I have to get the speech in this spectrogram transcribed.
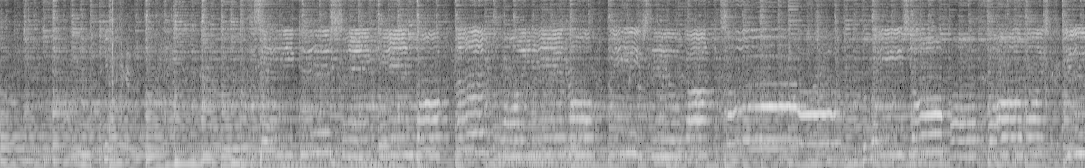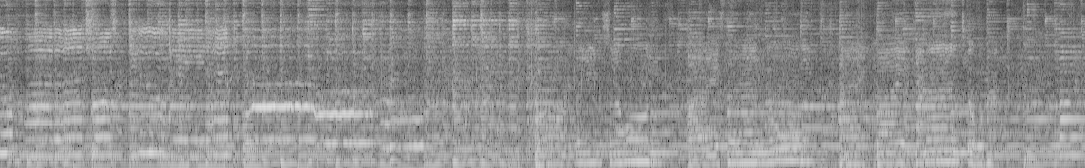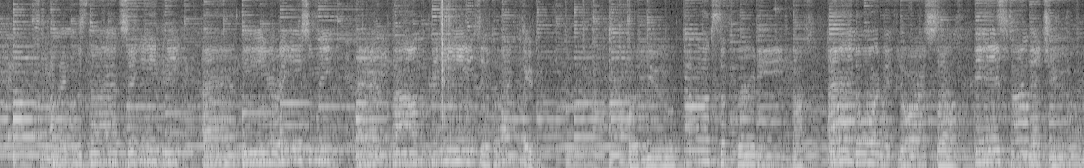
Thank you. But you have suffered enough and warred with yourself this time that you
